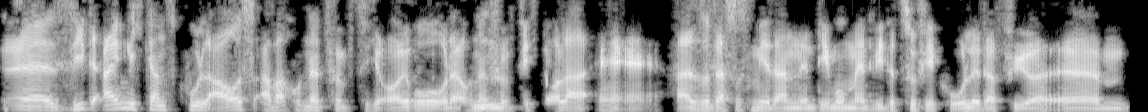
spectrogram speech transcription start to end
Äh, sieht eigentlich ganz cool aus, aber 150 Euro oder 150 mhm. Dollar, äh, äh. also das ist mir dann in dem Moment wieder zu viel Kohle dafür. Ähm,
